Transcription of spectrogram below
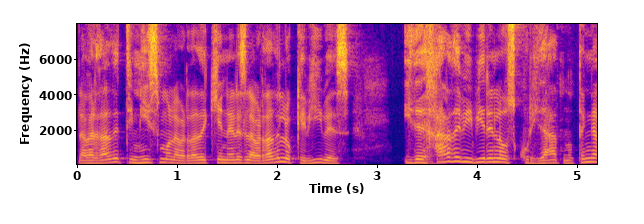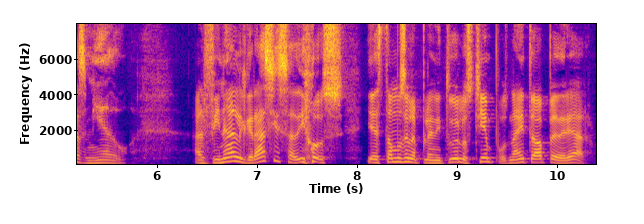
la verdad de ti mismo, la verdad de quién eres, la verdad de lo que vives, y dejar de vivir en la oscuridad, no tengas miedo. Al final, gracias a Dios, ya estamos en la plenitud de los tiempos, nadie te va a apedrear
